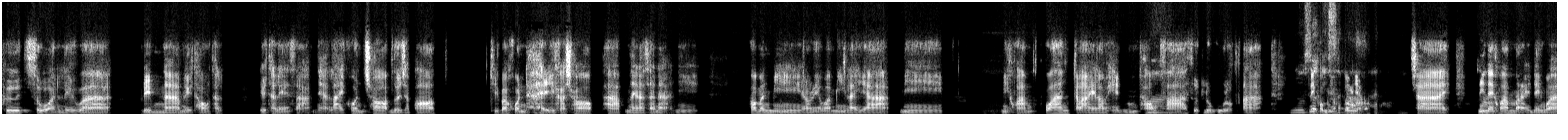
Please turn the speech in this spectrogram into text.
พืชสวนหรือว่าริมน้ำหรือท้อง หรือทะเลสาบเนี่ยหลายคนชอบโดยเฉพาะ คิดว่าคนไทยก็ชอบภาพในลักษณะนี้ เพราะมันมีเราเรียกว่ามีระยะมีมีความกว้างไกลเราเห็นท้องฟ้าสุดลูกหูลูกตา นี่ผมยกตัวอย่างใช่ นี่ในความหมายเด่งว่า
